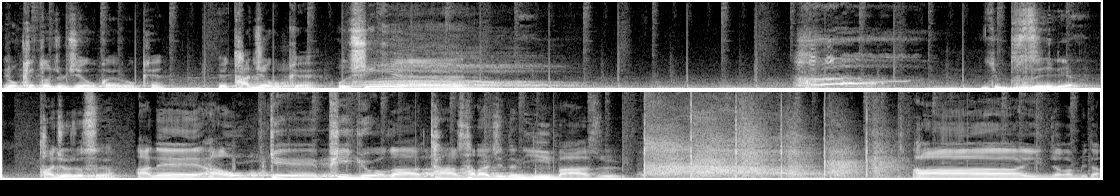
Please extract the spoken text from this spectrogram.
로켓도 좀 지워볼까요? 로켓? 다 지워볼게. 오, 신기해. 이게 무슨 일이야? 다 지워졌어요. 안에 아홉 개 피규어가 다 사라지는 이 마술. 아 인정합니다.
